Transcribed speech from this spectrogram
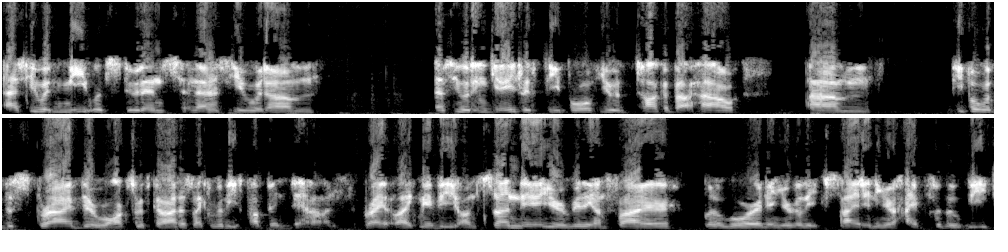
as he would meet with students and as he would um, as he would engage with people, he would talk about how um, people would describe their walks with God as like really up and down, right? Like maybe on Sunday you're really on fire for the Lord and you're really excited and you're hyped for the week.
